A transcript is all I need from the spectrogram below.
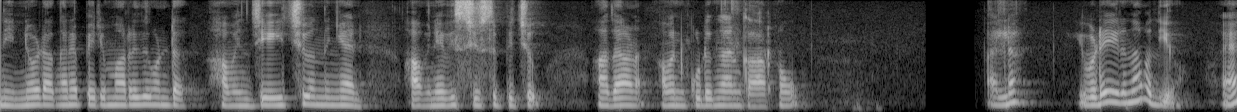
നിന്നോട് അങ്ങനെ പെരുമാറിയത് കൊണ്ട് അവൻ ജയിച്ചു എന്ന് ഞാൻ അവനെ വിശ്വസിപ്പിച്ചു. അതാണ് അവൻ കുടുങ്ങാൻ കാരണവും. അല്ല ഇവിടെ ഇരുന്നാൽ മതിയോ? ഏ?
